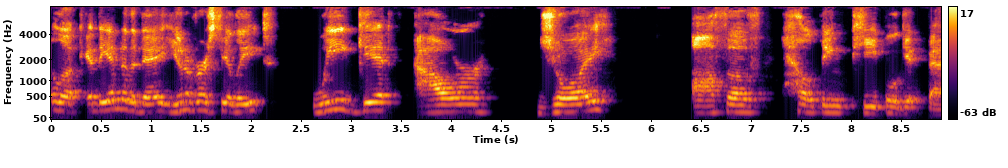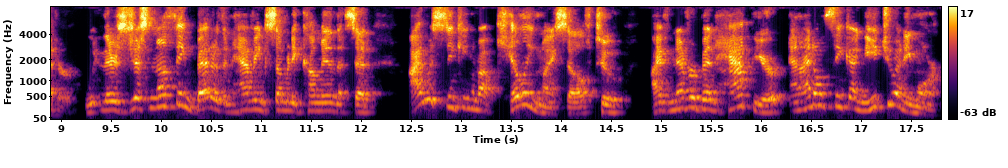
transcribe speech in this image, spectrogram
look at the end of the day university elite we get our joy off of helping people get better there's just nothing better than having somebody come in that said i was thinking about killing myself to i've never been happier and i don't think i need you anymore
